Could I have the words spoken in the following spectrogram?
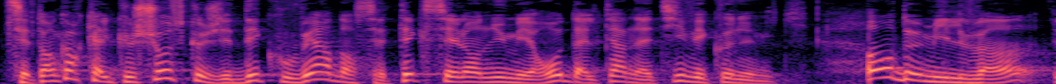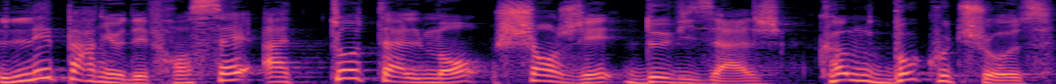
C'est encore quelque chose que j'ai découvert dans cet excellent numéro d'Alternative économique. En 2020, l'épargne des Français a totalement changé de visage, comme beaucoup de choses.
